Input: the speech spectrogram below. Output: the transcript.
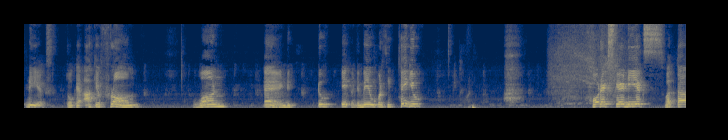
ડીએક્સ તો કે આ કે ફ્રોમ વન એન્ડ ટુ એક અને બે ઉપરથી થઈ ગયું. ફોર એક્સ કે ડીએક્સ વત્તા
